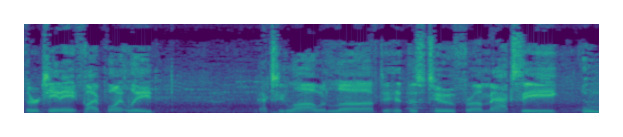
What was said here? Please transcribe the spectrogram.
13 8, five point lead. Maxey Law would love to hit this two from Maxey. Ooh,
